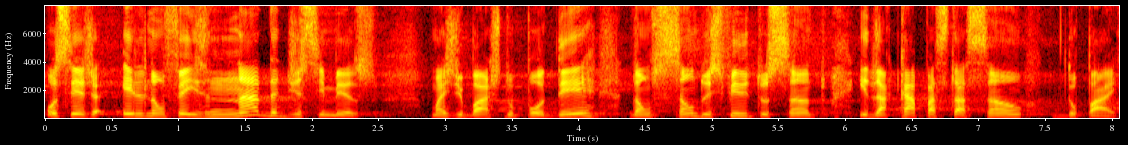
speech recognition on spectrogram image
Ou seja, ele não fez nada de si mesmo, mas debaixo do poder, da unção do Espírito Santo e da capacitação do Pai.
